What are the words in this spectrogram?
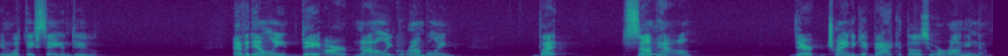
in what they say and do. Evidently, they are not only grumbling, but somehow they're trying to get back at those who are wronging them.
